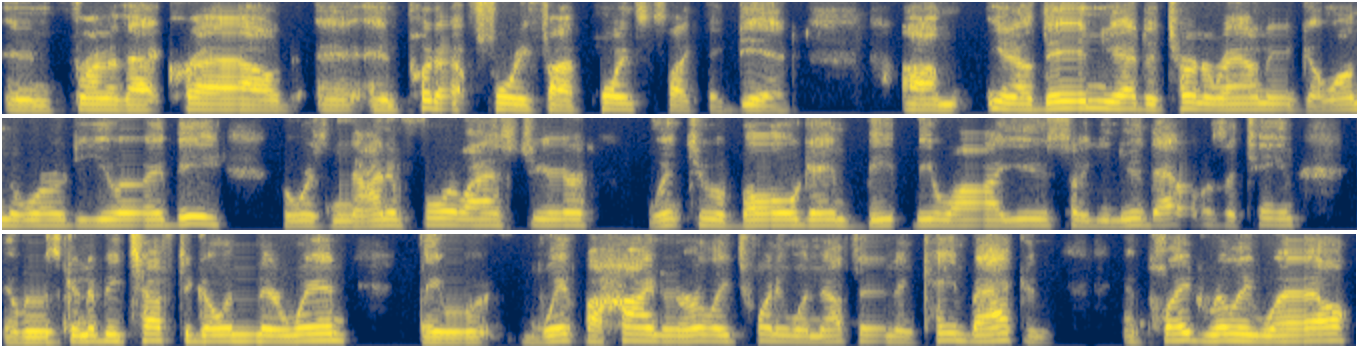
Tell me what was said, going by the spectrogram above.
in front of that crowd and, and put up 45 points like they did. Um, you know, then you had to turn around and go on the road to UAB, who was nine and four last year, went to a bowl game, beat BYU. So you knew that was a team that was going to be tough to go in there win. They were, went behind early 21 nothing and came back and, and played really well,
